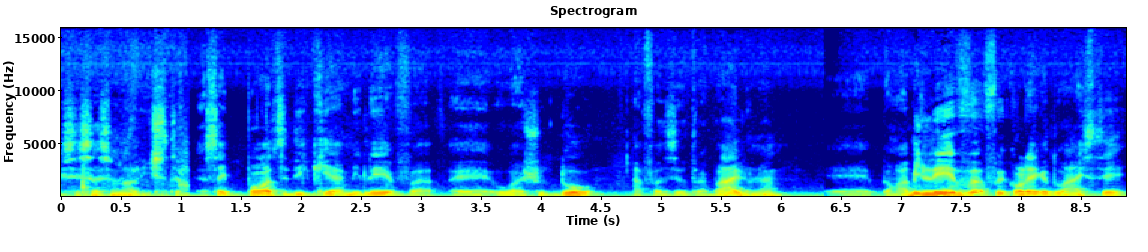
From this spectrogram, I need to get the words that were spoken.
sensacionalista. Essa hipótese de que a Mileva é, o ajudou a fazer o trabalho, né? É, bom, a Mileva foi colega do Einstein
